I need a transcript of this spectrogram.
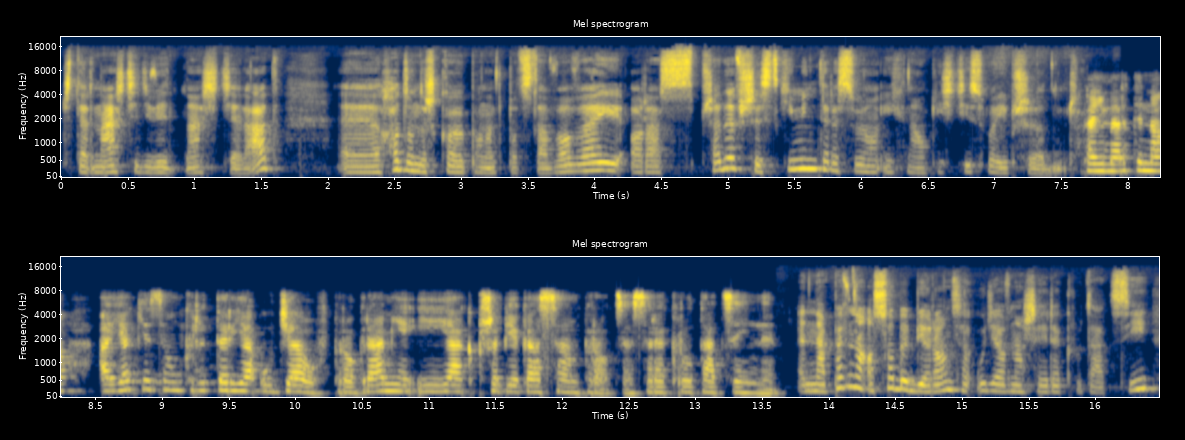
14-19 lat E, chodzą do szkoły ponadpodstawowej oraz przede wszystkim interesują ich nauki ścisłe i przyrodnicze. Pani Martyno, a jakie są kryteria udziału w programie i jak przebiega sam proces rekrutacyjny? Na pewno osoby biorące udział w naszej rekrutacji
